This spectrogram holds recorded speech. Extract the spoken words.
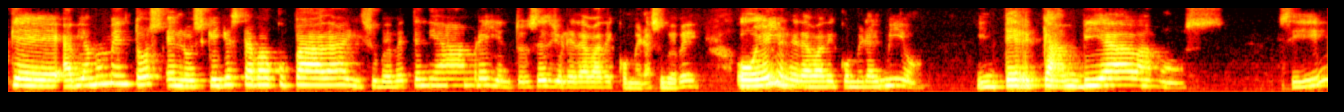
Que había momentos en los que yo estaba ocupada y su bebé tenía hambre y entonces yo le daba de comer a su bebé o ella le daba de comer al mío. Intercambiábamos, ¿sí?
